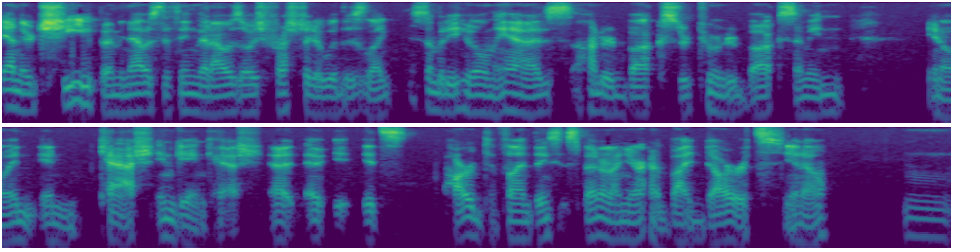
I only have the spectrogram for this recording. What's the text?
and they're cheap. I mean, that was the thing that I was always frustrated with is like somebody who only has a hundred bucks or two hundred bucks. I mean, you know, in in cash, in game cash, uh, it, it's hard to find things to spend it on. You're not going to buy darts, you know. Mm,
